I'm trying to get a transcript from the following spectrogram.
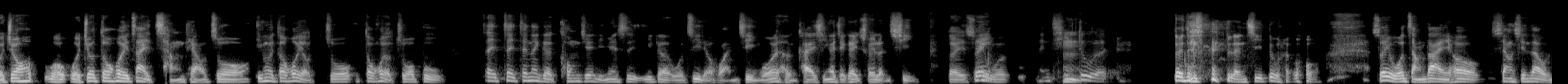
我就我我就都会在长条桌，因为都会有桌都会有桌布，在在在那个空间里面是一个我自己的环境，我会很开心，而且可以吹冷气。对，所以我冷气度了、嗯，对对对，冷气度了我。所以我长大以后，像现在我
